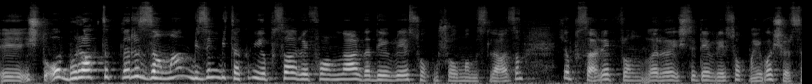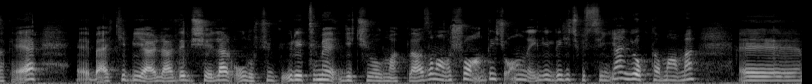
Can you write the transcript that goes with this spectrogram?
E, işte o bıraktıkları zaman bizim bir takım yapısal reformlar da devreye sokmuş olmamız lazım. Yapısal reformları işte devreye sokmayı başarırsak eğer e, belki bir yerlerde bir şeyler olur. Çünkü üretime geçiyor olmak lazım ama şu anda hiç onunla ilgili de hiçbir sinyal yok tamamen. e,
